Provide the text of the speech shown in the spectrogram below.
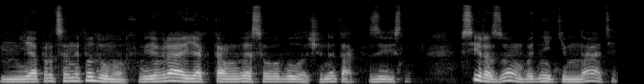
Я про це не подумав. Уявляю, як там весело було, чи не так, звісно. Всі разом в одній кімнаті.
